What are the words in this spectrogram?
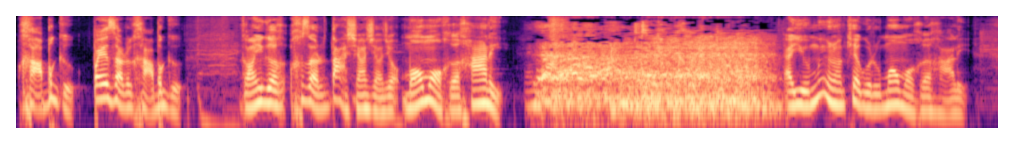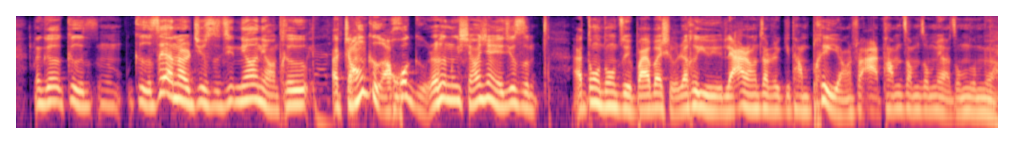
哈巴狗，白色的哈巴狗，跟一个黑色的大猩猩叫毛毛和哈利。哎，有没有人看过这个猫猫和哈利？那个狗，嗯，狗在那儿就是就娘娘头啊，长狗啊，活狗，然后那个猩猩也就是啊，动动嘴，摆摆手，然后有俩人在这给他们配音，说啊，他们怎么怎么样，怎么怎么样。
